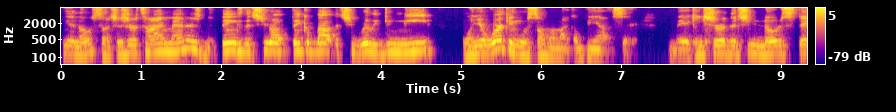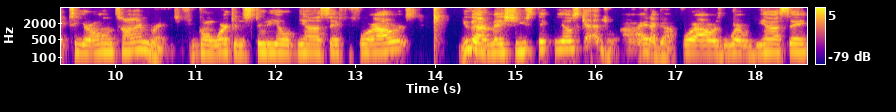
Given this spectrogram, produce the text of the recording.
you know, such as your time management, things that you don't think about that you really do need when you're working with someone like a Beyonce, making sure that you know to stick to your own time range. If you're gonna work in the studio with Beyonce for four hours, you gotta make sure you stick to your schedule. All right, I got four hours to work with Beyonce,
